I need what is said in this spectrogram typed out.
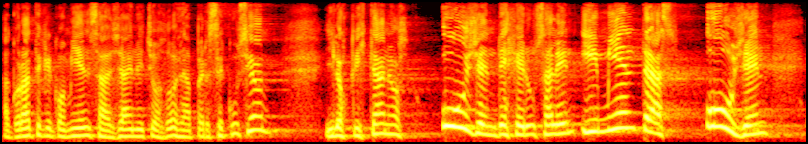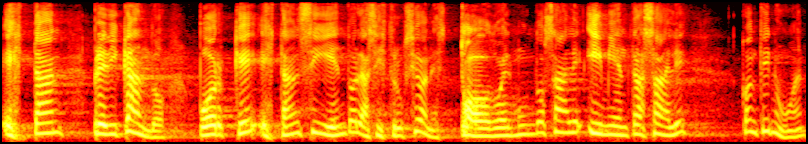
Acordate que comienza ya en Hechos 2 la persecución y los cristianos huyen de Jerusalén y mientras huyen están predicando porque están siguiendo las instrucciones. Todo el mundo sale y mientras sale continúan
